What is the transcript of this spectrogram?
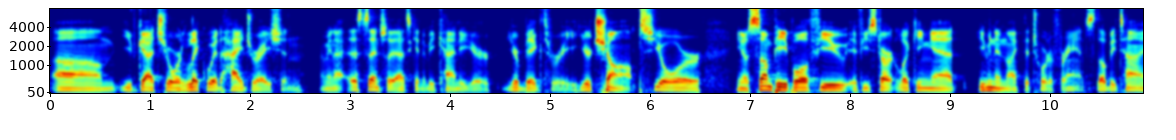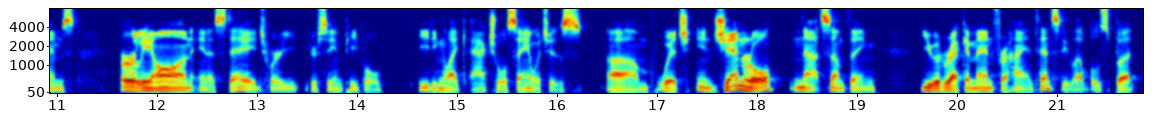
um, you've got your liquid hydration. I mean, essentially, that's going to be kind of your your big three. Your chomps, your you know, some people, if you if you start looking at even in like the Tour de France, there'll be times early on in a stage where you- you're seeing people eating like actual sandwiches, um, which in general not something you would recommend for high intensity levels, but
